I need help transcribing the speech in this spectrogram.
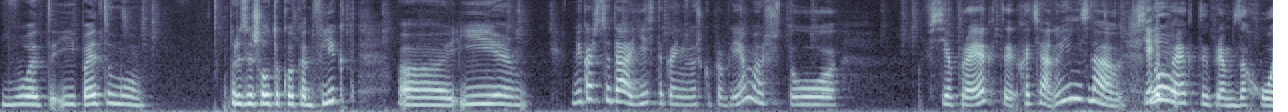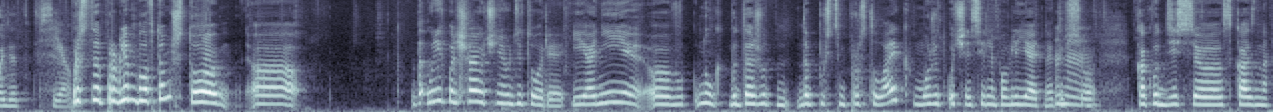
вот, и поэтому произошел такой конфликт, а, и... Мне кажется, да, есть такая немножко проблема, что все проекты, хотя, ну я не знаю, все ну, ли проекты прям заходят всем. Просто проблема была в том, что э, у них большая очень аудитория, и они, э, ну как бы даже, допустим, просто лайк может очень сильно повлиять на это mm-hmm. все. Как вот здесь э, сказано,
